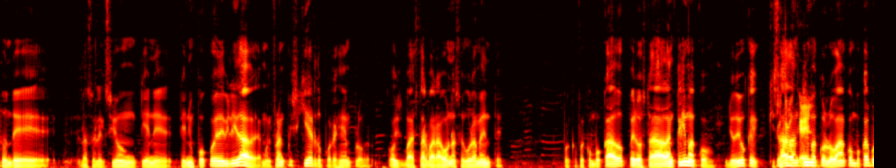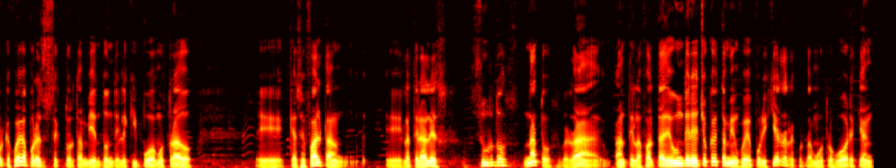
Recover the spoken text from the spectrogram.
donde la selección tiene, tiene un poco de debilidad. digamos, el franco izquierdo, por ejemplo, hoy va a estar Barahona seguramente, porque fue convocado, pero está Dan Clímaco. Yo digo que quizás Dan que- Clímaco lo van a convocar porque juega por ese sector también, donde el equipo ha mostrado eh, que hace falta eh, laterales zurdos natos, ¿verdad? Ante la falta de un derecho que también juegue por izquierda. Recordamos otros jugadores que han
